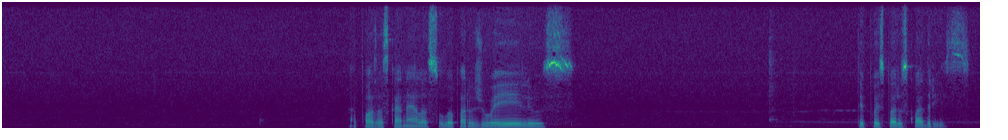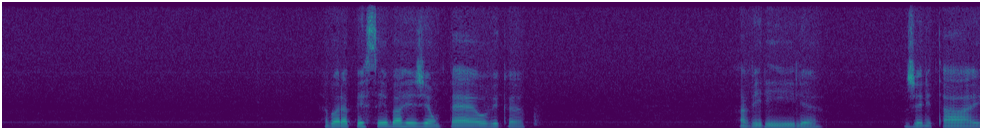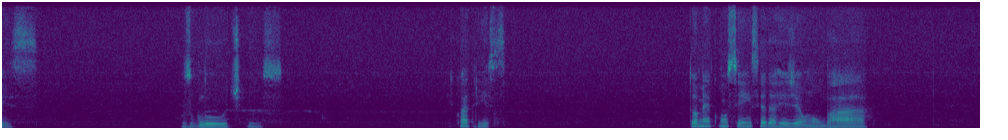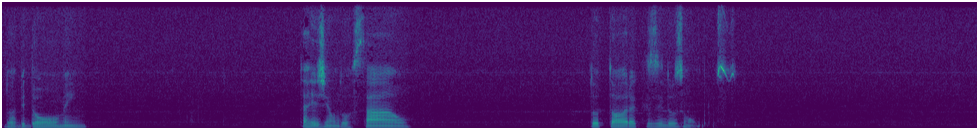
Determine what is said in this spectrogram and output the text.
Após as canelas, suba para os joelhos. depois para os quadris. Agora perceba a região pélvica, a virilha, os genitais, os glúteos e quadris. Tome a consciência da região lombar, do abdômen, da região dorsal, do tórax e dos ombros.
